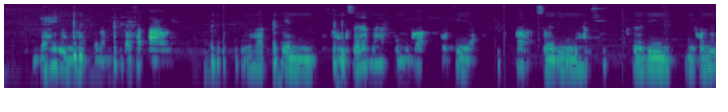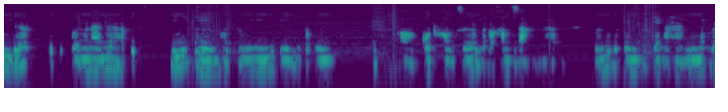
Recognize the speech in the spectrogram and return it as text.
ำจะให้ดูนะแต่แบบแต่สปาวเลยนะครับ เป็นของเซิร์ฟนะครับผมก็โอเคอะก็สวยดีนะครับสวยดีมีคนเล่นเยอะเปิดมานานด้วยนะครับมินิเกมครับตัวนี้มินิเกมนี่ก็เป็นกฎของเซิร์ฟแล้วก็คำสั่งนะครับส่วนนี้จะเป็นแจกอาหารมีแมคโด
